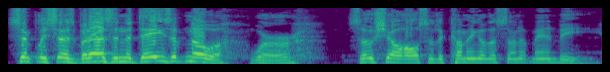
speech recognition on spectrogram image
simply says, But as in the days of Noah were, so shall also the coming of the Son of Man be.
